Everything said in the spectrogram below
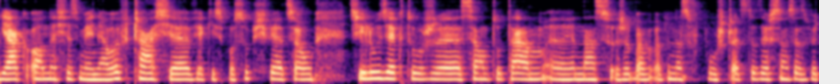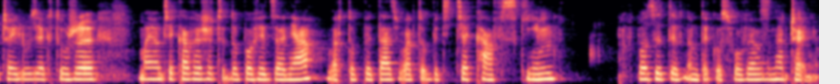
jak one się zmieniały w czasie, w jaki sposób świecą. Ci ludzie, którzy są tu tam e, nas, żeby aby nas wpuszczać, to też są zazwyczaj ludzie, którzy mają ciekawe rzeczy do powiedzenia. Warto pytać, warto być ciekawskim w pozytywnym tego słowa znaczeniu.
